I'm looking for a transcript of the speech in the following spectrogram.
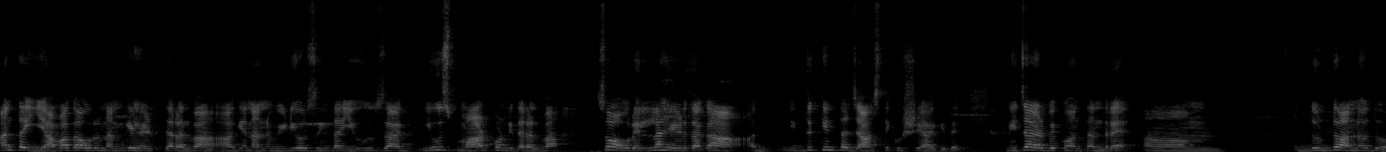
ಅಂತ ಯಾವಾಗ ಅವರು ನನಗೆ ಹೇಳ್ತಾರಲ್ವಾ? ಹಾಗೆ ನಾನು ವೀಡಿಯೋಸಿಂದ ಯೂಸ್ ಆಗಿ, ಯೂಸ್ ಮಾಡ್ಕೊಂಡಿದ್ದಾರಲ್ವಾ ಸೊ ಅವರೆಲ್ಲ ಹೇಳಿದಾಗ ಅದು ಇದಕ್ಕಿಂತ ಜಾಸ್ತಿ ಖುಷಿ ಆಗಿದೆ. ನಿಜ ಹೇಳಬೇಕು ಅಂತಂದರೆ ದುಡ್ಡು ಅನ್ನೋದು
